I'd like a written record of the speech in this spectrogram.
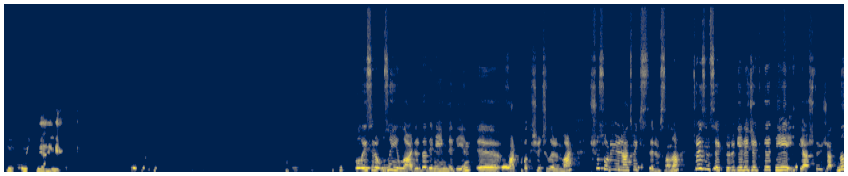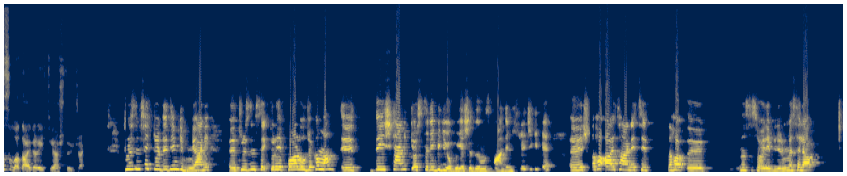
Kesinlikle öyle. Dolayısıyla uzun yıllardır da deneyimlediğin e, farklı bakış açıların var. Şu soruyu yöneltmek isterim sana. Turizm sektörü gelecekte neye ihtiyaç duyacak? Nasıl adaylara ihtiyaç duyacak? Turizm sektörü dediğim gibi yani e, turizm sektörü hep var olacak ama e, değişkenlik gösterebiliyor bu yaşadığımız pandemi süreci gibi. E, daha alternatif, daha e, nasıl söyleyebilirim? Mesela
